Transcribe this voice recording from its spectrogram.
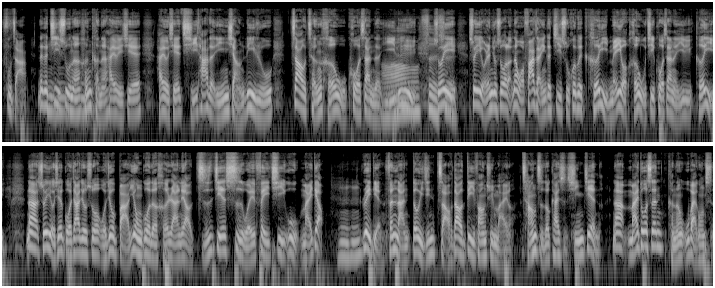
复杂。那个技术呢，很可能还有一些，还有一些其他的影响，例如造成核武扩散的疑虑。所以，所以有人就说了，那我发展一个技术，会不会可以没有核武器扩散的疑虑？可以。那所以有些国家就说，我就把用过的核燃料直接视为废弃物埋掉。嗯哼，瑞典、芬兰都已经找到地方去埋了，厂址都开始新建了。那埋多深？可能五百公尺。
